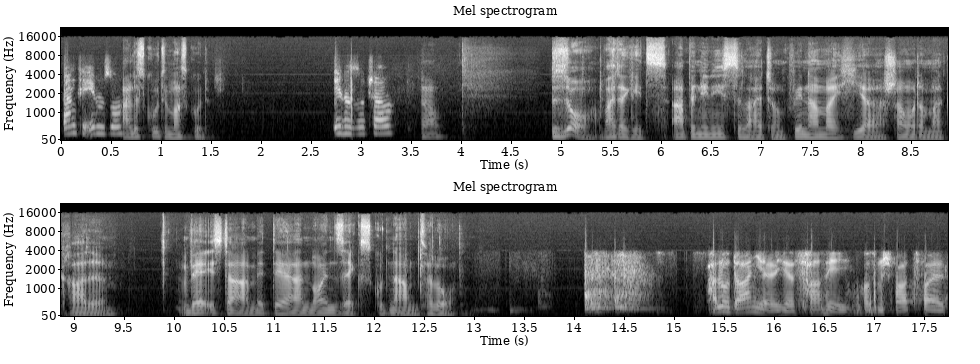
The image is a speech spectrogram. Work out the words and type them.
Danke ebenso. Alles Gute, mach's gut. Ebenso, ciao. Ciao. So, weiter geht's. Ab in die nächste Leitung. Wen haben wir hier? Schauen wir doch mal gerade. Wer ist da mit der 96? Guten Abend, hallo. Hallo Daniel, hier ist Harry aus dem Schwarzwald.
